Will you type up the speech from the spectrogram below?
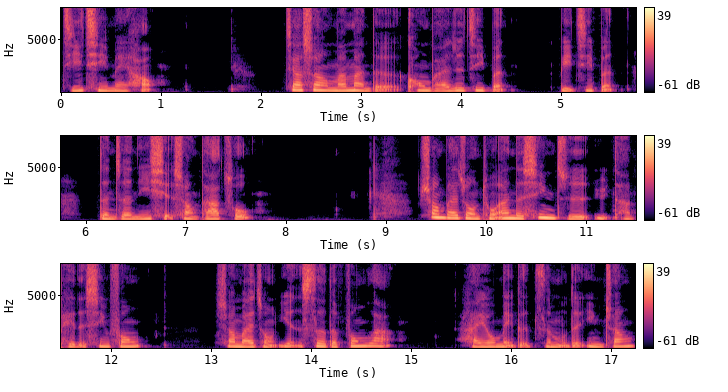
极其美好，架上满满的空白日记本、笔记本，等着你写上大作。上百种图案的信纸与搭配的信封，上百种颜色的封蜡，还有每个字母的印章。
